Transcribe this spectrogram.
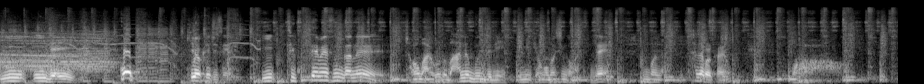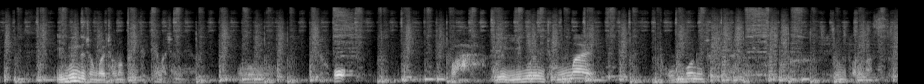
22데이 꼭 기억해 주세요. 이 득템의 순간을 저 말고도 많은 분들이 이미 경험하신 것 같은데 한번 찾아볼까요? 와, 이분도 정말 저만큼 득템하셨네요. 오, 어, 와, 이분은 정말 돈 버는 하셨네요. 돈 벌어놨어.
